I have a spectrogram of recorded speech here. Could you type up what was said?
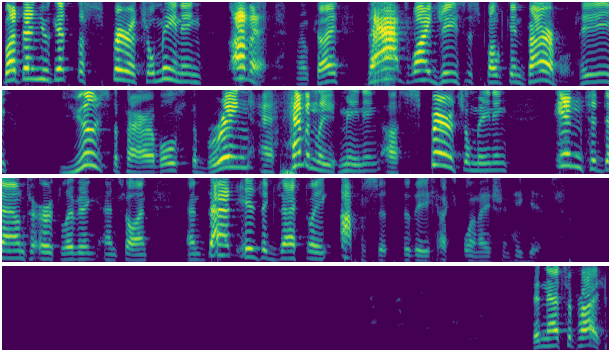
but then you get the spiritual meaning of it. Okay? That's why Jesus spoke in parables. He used the parables to bring a heavenly meaning, a spiritual meaning into down to earth living and so on. And that is exactly opposite to the explanation he gives. Didn't that surprise you?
